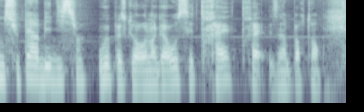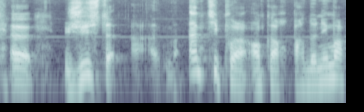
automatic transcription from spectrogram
une superbe édition. Oui, parce que Roland Garros, c'est très, très important. Euh, juste un petit point encore, pardonnez-moi.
